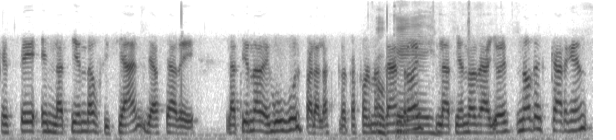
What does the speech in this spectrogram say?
que esté en la tienda oficial, ya sea de la tienda de Google para las plataformas de Android, la tienda de iOS. No descarguen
